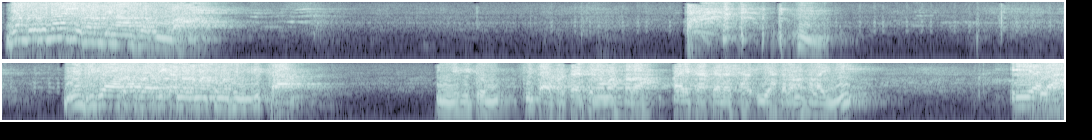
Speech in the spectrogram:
Yang berikutnya lagi Allah. Hmm. Yang juga individu kita terkait dengan masalah kaidah-kaidah syariah dalam masalah ini ialah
